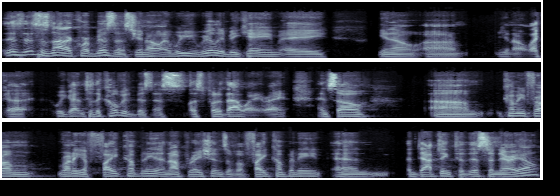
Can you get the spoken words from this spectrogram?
This this is not our core business, you know. And we really became a, you know, uh, you know, like a we got into the COVID business. Let's put it that way, right? And so, um, coming from running a fight company and operations of a fight company and adapting to this scenario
